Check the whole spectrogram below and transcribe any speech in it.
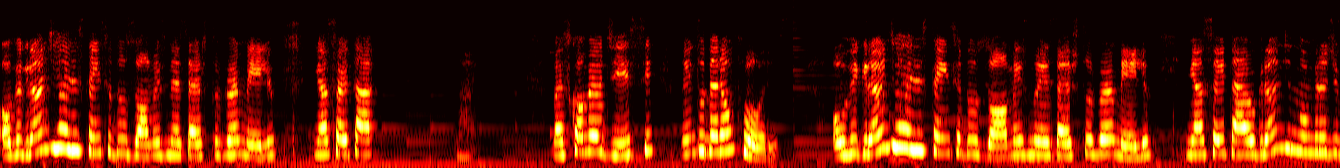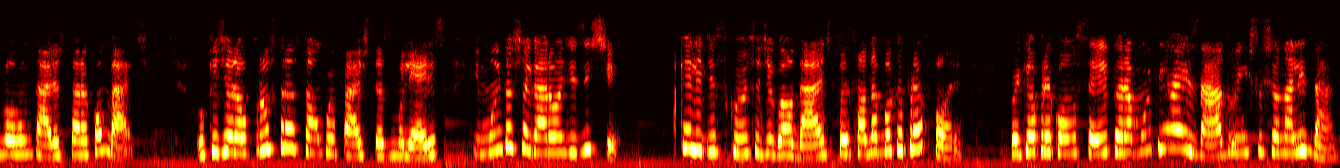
Houve grande resistência dos homens no Exército Vermelho em acertar. Mas, como eu disse, nem tudo eram flores. Houve grande resistência dos homens no Exército Vermelho em aceitar o grande número de voluntários para combate, o que gerou frustração por parte das mulheres e muitas chegaram a desistir. Aquele discurso de igualdade foi só da boca para fora, porque o preconceito era muito enraizado e institucionalizado.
